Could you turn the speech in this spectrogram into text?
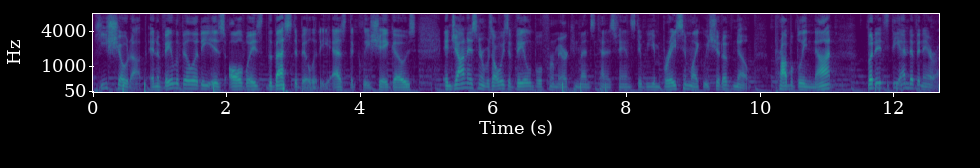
He showed up, and availability is always the best ability, as the cliche goes. And John Isner was always available for American men's tennis fans. Did we embrace him like we should have? No, probably not. But it's the end of an era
